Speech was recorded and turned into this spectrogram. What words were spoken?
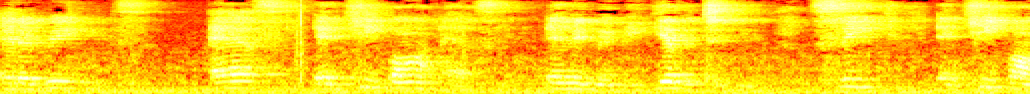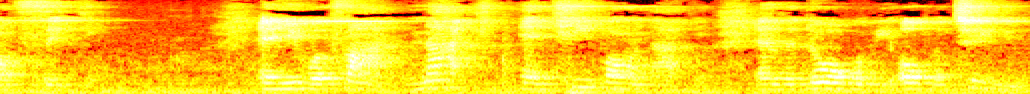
And it reads, Ask and keep on asking, and it will be given to you. Seek and keep on seeking, and you will find. Knock and keep on knocking, and the door will be open to you.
